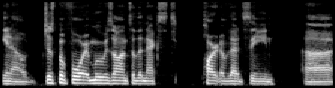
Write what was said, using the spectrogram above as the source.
you know, just before it moves on to the next part of that scene, uh,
